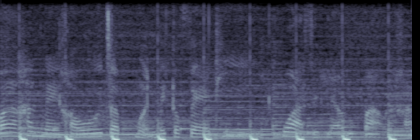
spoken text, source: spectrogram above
ว่าข้างในเขาจะเหมือนเม็ดกาแฟที่คั่วเสร็จแล้วหรือเปล่านะคะ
